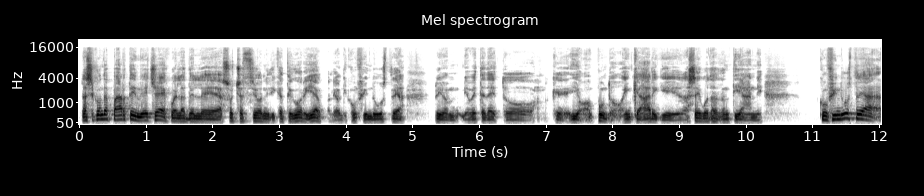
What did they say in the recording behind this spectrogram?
La seconda parte invece è quella delle associazioni di categoria, parliamo di Confindustria, prima mi avete detto che io appunto ho incarichi, la seguo da tanti anni. Confindustria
